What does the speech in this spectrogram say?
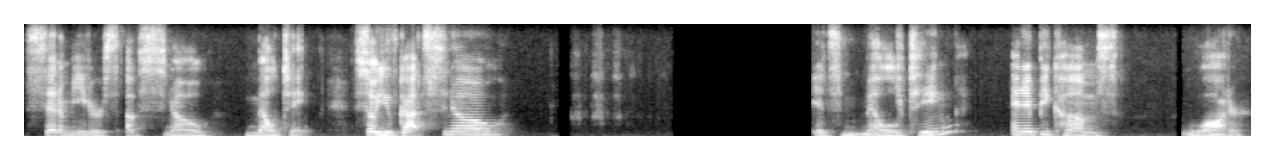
centimeters of snow melting. So you've got snow, it's melting, and it becomes water.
